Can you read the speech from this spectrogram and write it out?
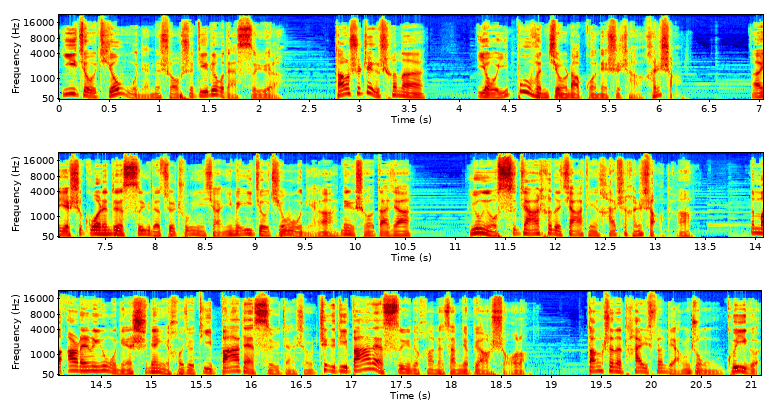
一九九五年的时候是第六代思域了，当时这个车呢有一部分进入到国内市场，很少。啊，也是国人对思域的最初印象，因为一九九五年啊，那个时候大家拥有私家车的家庭还是很少的啊。那么二零零五年，十年以后就第八代思域诞生。这个第八代思域的话呢，咱们就比较熟了。当时呢，它也分两种规格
